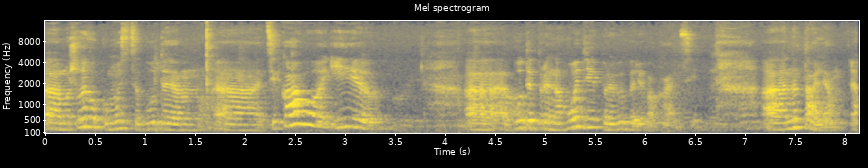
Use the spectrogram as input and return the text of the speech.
Е, Можливо, комусь це буде цікаво і буде при нагоді при виборі вакансій. Е, Наталя, е,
